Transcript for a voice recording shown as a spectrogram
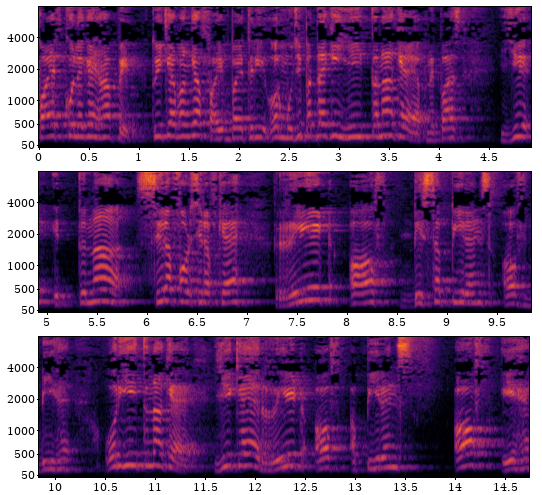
फाइव को लेकर यहाँ पे तो ये क्या बन गया? फाइव बाई थ्री और मुझे पता है कि ये इतना क्या है अपने पास? ये इतना सिर्फ़ और सिर्फ़ क्या है? Rate of disappearance of D है। और ये इतना क्या है? ये क्या है? Rate of appearance of A है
